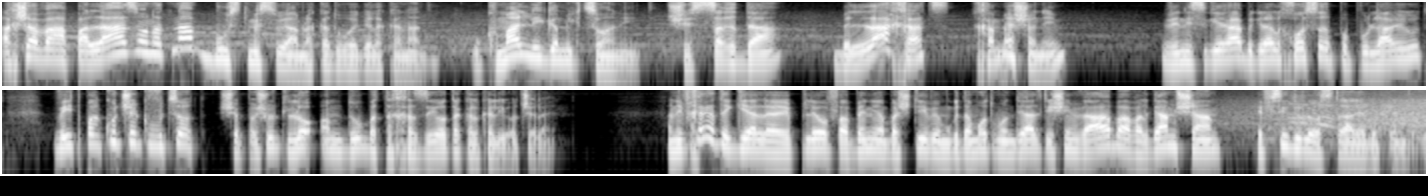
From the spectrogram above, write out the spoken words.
עכשיו ההעפלה הזו נתנה בוסט מסוים לכדורגל הקנדי. הוקמה ליגה מקצוענית ששרדה בלחץ חמש שנים ונסגרה בגלל חוסר פופולריות והתפרקות של קבוצות שפשוט לא עמדו בתחזיות הכלכליות שלהן. הנבחרת הגיעה לפלייאוף הבין יבשתי במוקדמות מונדיאל 94 אבל גם שם הפסידו לאוסטרליה בפנדלים.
